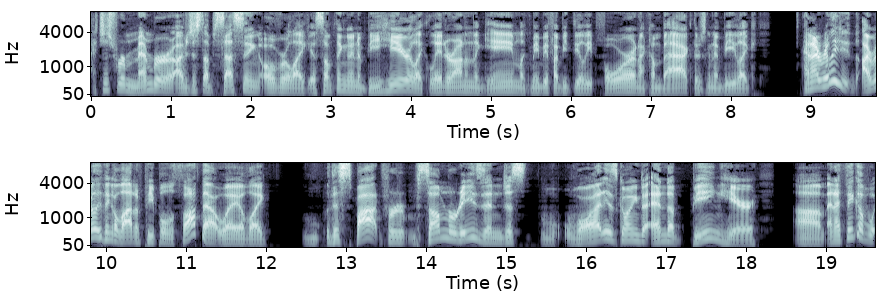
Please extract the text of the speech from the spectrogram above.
I just remember I was just obsessing over like, is something going to be here like later on in the game? Like maybe if I beat the Elite Four and I come back, there's going to be like, and I really, I really think a lot of people thought that way of like, this spot for some reason, just what is going to end up being here? Um, and I think of,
